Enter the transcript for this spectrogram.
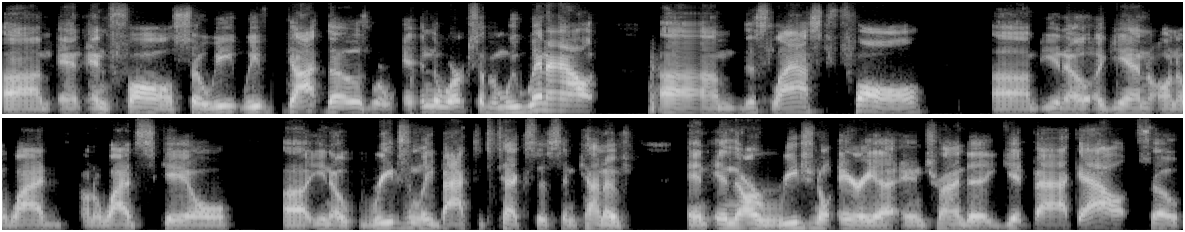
um, and and fall. So we we've got those. We're in the works of them. We went out um, this last fall. Um, you know, again on a wide on a wide scale uh, you know, regionally back to Texas and kind of and in our regional area and trying to get back out. So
